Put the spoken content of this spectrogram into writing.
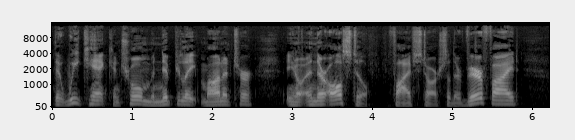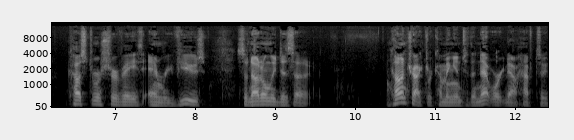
that we can't control, manipulate, monitor, you know, and they're all still five stars. So they're verified customer surveys and reviews. So not only does a contractor coming into the network now have to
